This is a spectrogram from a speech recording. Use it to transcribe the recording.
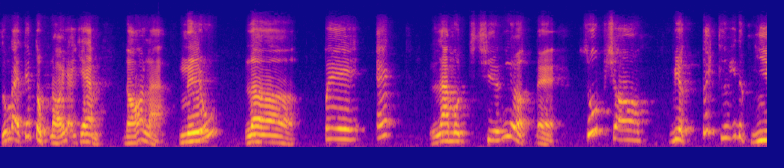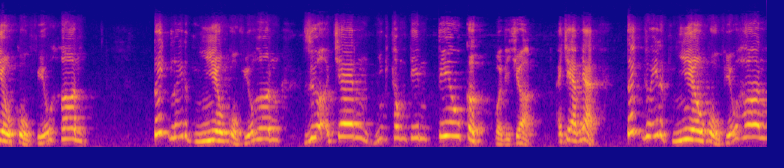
Dũng lại tiếp tục nói với anh chị em, đó là nếu LPS là một chiến lược để giúp cho việc tích lũy được nhiều cổ phiếu hơn, tích lũy được nhiều cổ phiếu hơn dựa trên những thông tin tiêu cực của thị trường. Anh chị em nhé tích lũy được nhiều cổ phiếu hơn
